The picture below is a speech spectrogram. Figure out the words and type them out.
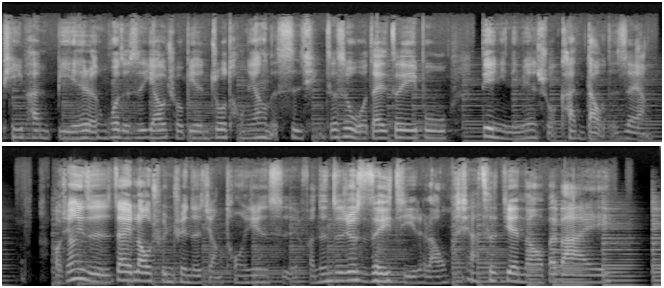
批判别人，或者是要求别人做同样的事情。这是我在这一部电影里面所看到的。这样好像一直在绕圈圈的讲同一件事，反正这就是这一集了。然后我们下次见喽，拜拜。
